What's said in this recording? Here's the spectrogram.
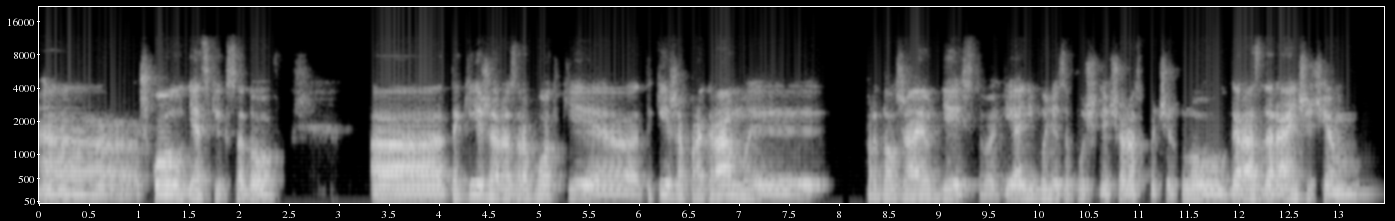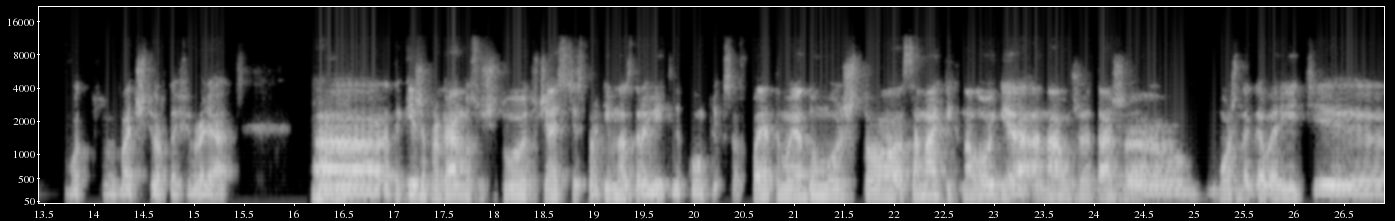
а, школ, детских садов. А, такие же разработки, такие же программы продолжают действовать. И они были запущены, еще раз подчеркну, гораздо раньше, чем вот 24 февраля. А, такие же программы существуют в части спортивно-оздоровительных комплексов. Поэтому я думаю, что сама технология, она уже даже, можно говорить, э,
